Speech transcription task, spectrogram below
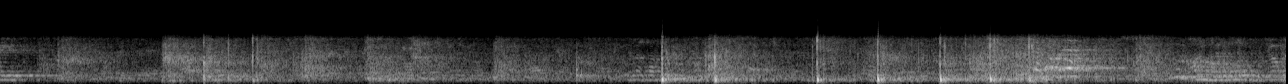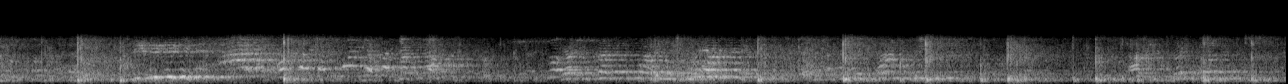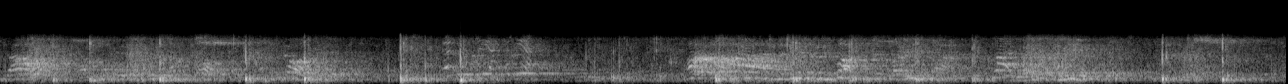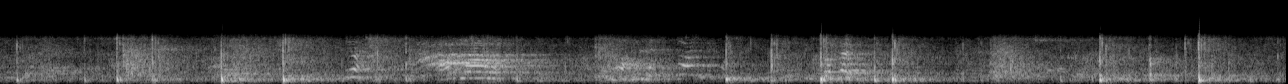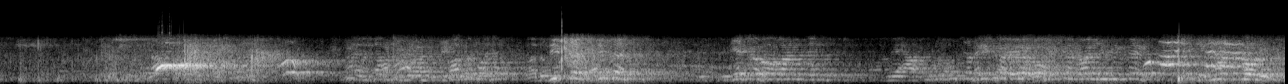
Thank you. Defense, defense. Get your in. We have. Make sure you, make sure you defend.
